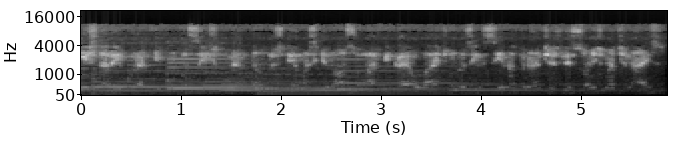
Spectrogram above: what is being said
E estarei por aqui com vocês comentando os temas que nosso Mikael Light nos ensina durante as lições matinais.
